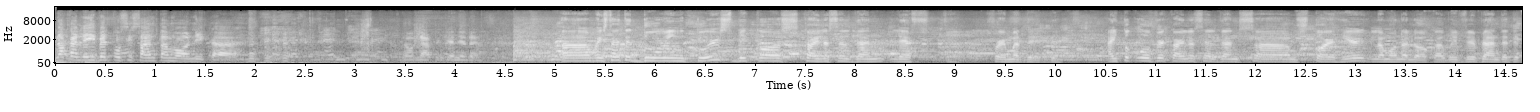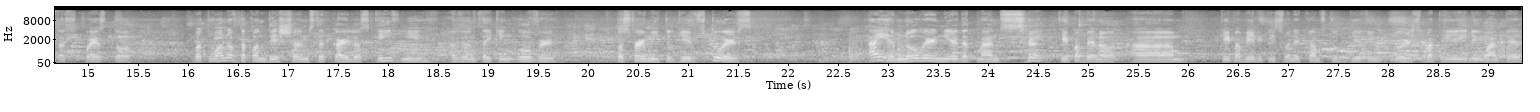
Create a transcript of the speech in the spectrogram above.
Naka-label po si Santa Monica. Huwag natin ganyan Um, I started doing tours because Carlos Seldan left for Madrid. I took over Carlos Celdran's um, store here, La Monja Loca. We've rebranded it as Puesto. But one of the conditions that Carlos gave me as I'm taking over was for me to give tours. I am nowhere near that man's um, capabilities when it comes to giving tours, but he really wanted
